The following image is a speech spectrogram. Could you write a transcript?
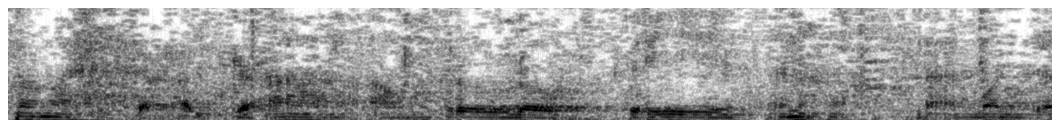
ហ្នឹងហើយចាអធិការអាអង្គគ្រូលោកគ្រីណាណាមុនទៅ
